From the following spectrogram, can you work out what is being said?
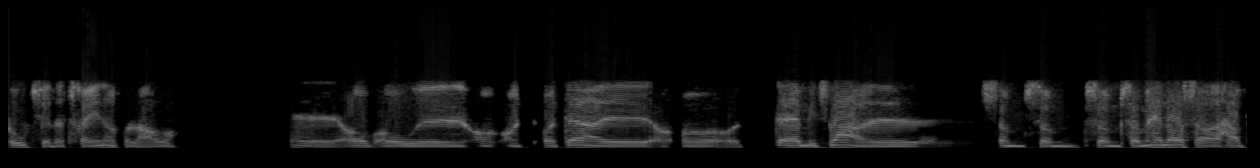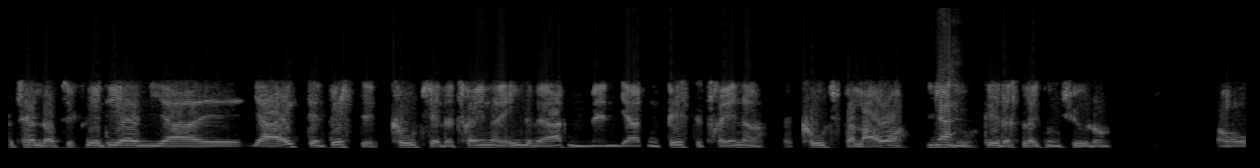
coach eller træner for Laura. Øh, og, og, øh, og, og, og, der, øh, og, og der er mit svar, øh, som, som, som, som han også har fortalt op til flere, det er, at jeg, jeg er ikke den bedste coach eller træner i hele verden, men jeg er den bedste træner, coach for Laura lige ja. nu. Det er der slet ikke nogen tvivl om. Og,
